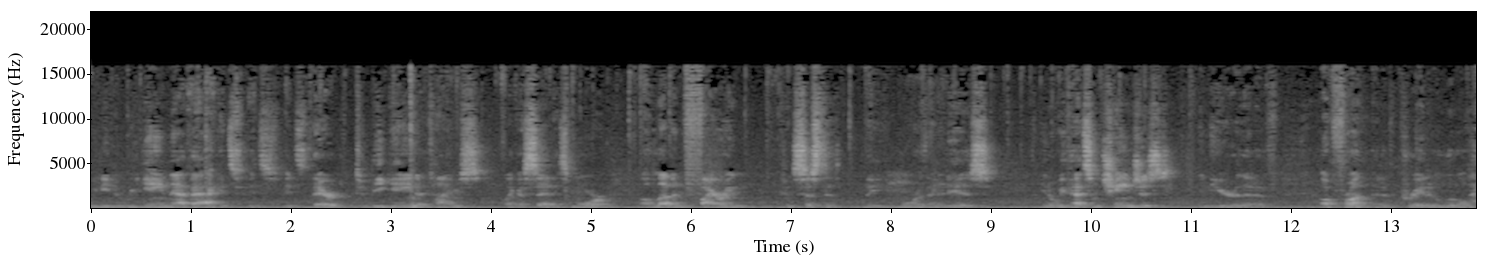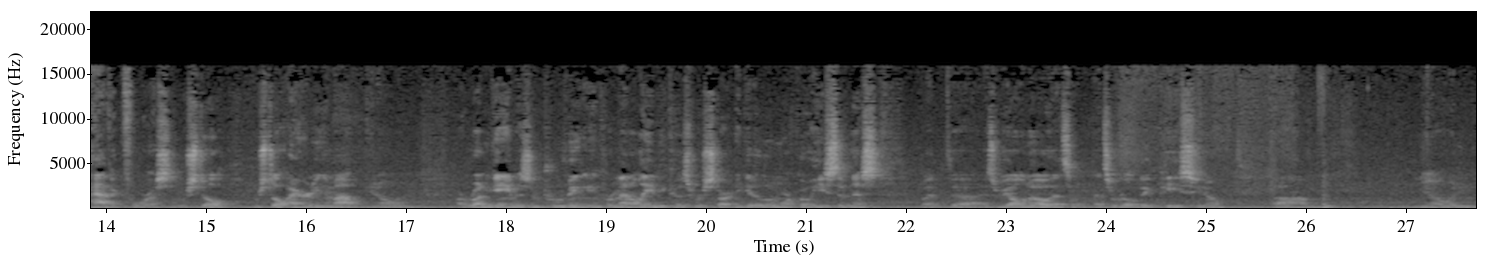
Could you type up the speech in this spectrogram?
we need to regain that back. It's it's it's there to be gained at times. Like I said, it's more 11 firing consistently more than it is. You know, we've had some changes in here that have up front that have created a little havoc for us, and we're still we're still ironing them out. You know, and our run game is improving incrementally because we're starting to get a little more cohesiveness. But uh, as we all know, that's a that's a real big piece. You know. Um, you know, and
